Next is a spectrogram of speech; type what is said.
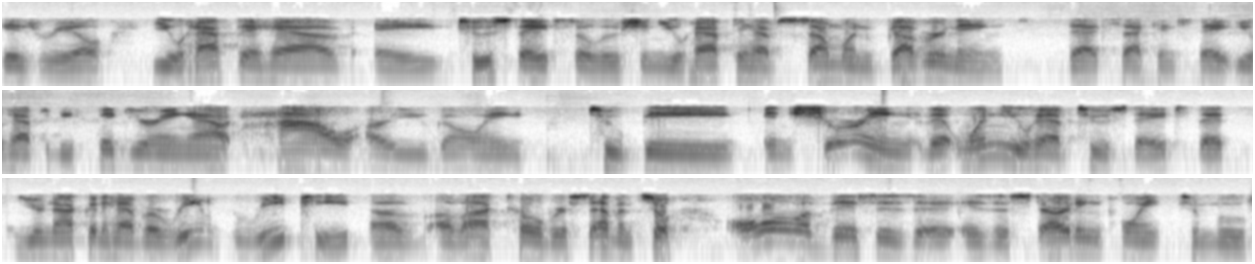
Israel, you have to have a two state solution, you have to have someone governing that second state, you have to be figuring out how are you going to be ensuring that when you have two states that you're not going to have a re- repeat of, of October 7th. So all of this is a, is a starting point to move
